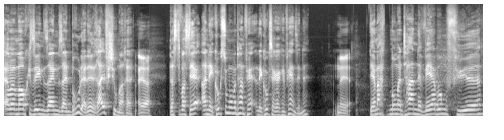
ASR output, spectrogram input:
aber mal auch gesehen, sein, sein Bruder, ne? Ralf Schumacher. ja, Das, was der, ah ne, guckst du momentan, ne, guckst ja gar kein Fernsehen, ne? nee. Der macht momentan eine Werbung für,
